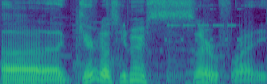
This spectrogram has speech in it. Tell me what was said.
Uh, Gyarados, you know Surf, right?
